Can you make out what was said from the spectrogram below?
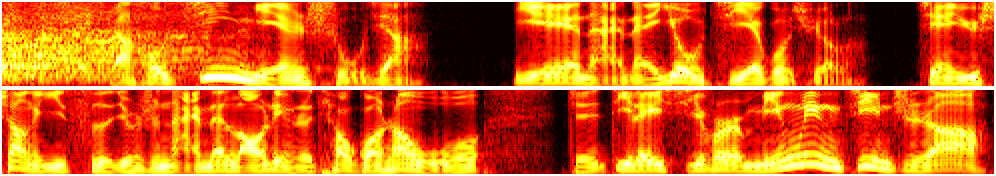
然后今年暑假，爷爷奶奶又接过去了。鉴于上一次就是奶奶老领着跳广场舞，这地雷媳妇儿明令禁止啊，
